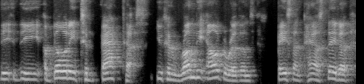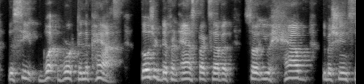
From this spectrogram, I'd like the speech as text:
The, the ability to back test. You can run the algorithms based on past data to see what worked in the past. Those are different aspects of it. So you have the machines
